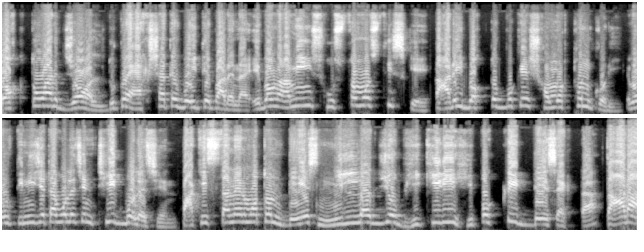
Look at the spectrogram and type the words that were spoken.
রক্ত আর জল দুটো একসাথে বইতে পারে না এবং আমি সুস্থ মস্তিষ্কে তার এই বক্তব্যকে সমর্থন করি এবং তিনি যেটা বলেছেন ঠিক বলেছেন। পাকিস্তানের মতন দেশ নির্লজ্জ, ভিকিরি, হিপোক্রিট দেশ একটা, তারা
